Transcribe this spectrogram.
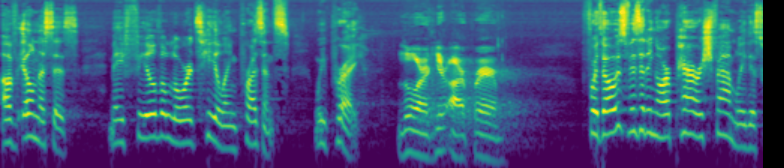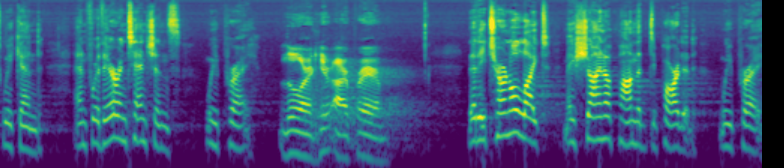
of illnesses may feel the Lord's healing presence, we pray. Lord, hear our prayer. For those visiting our parish family this weekend and for their intentions, we pray. Lord, hear our prayer. That eternal light may shine upon the departed, we pray.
